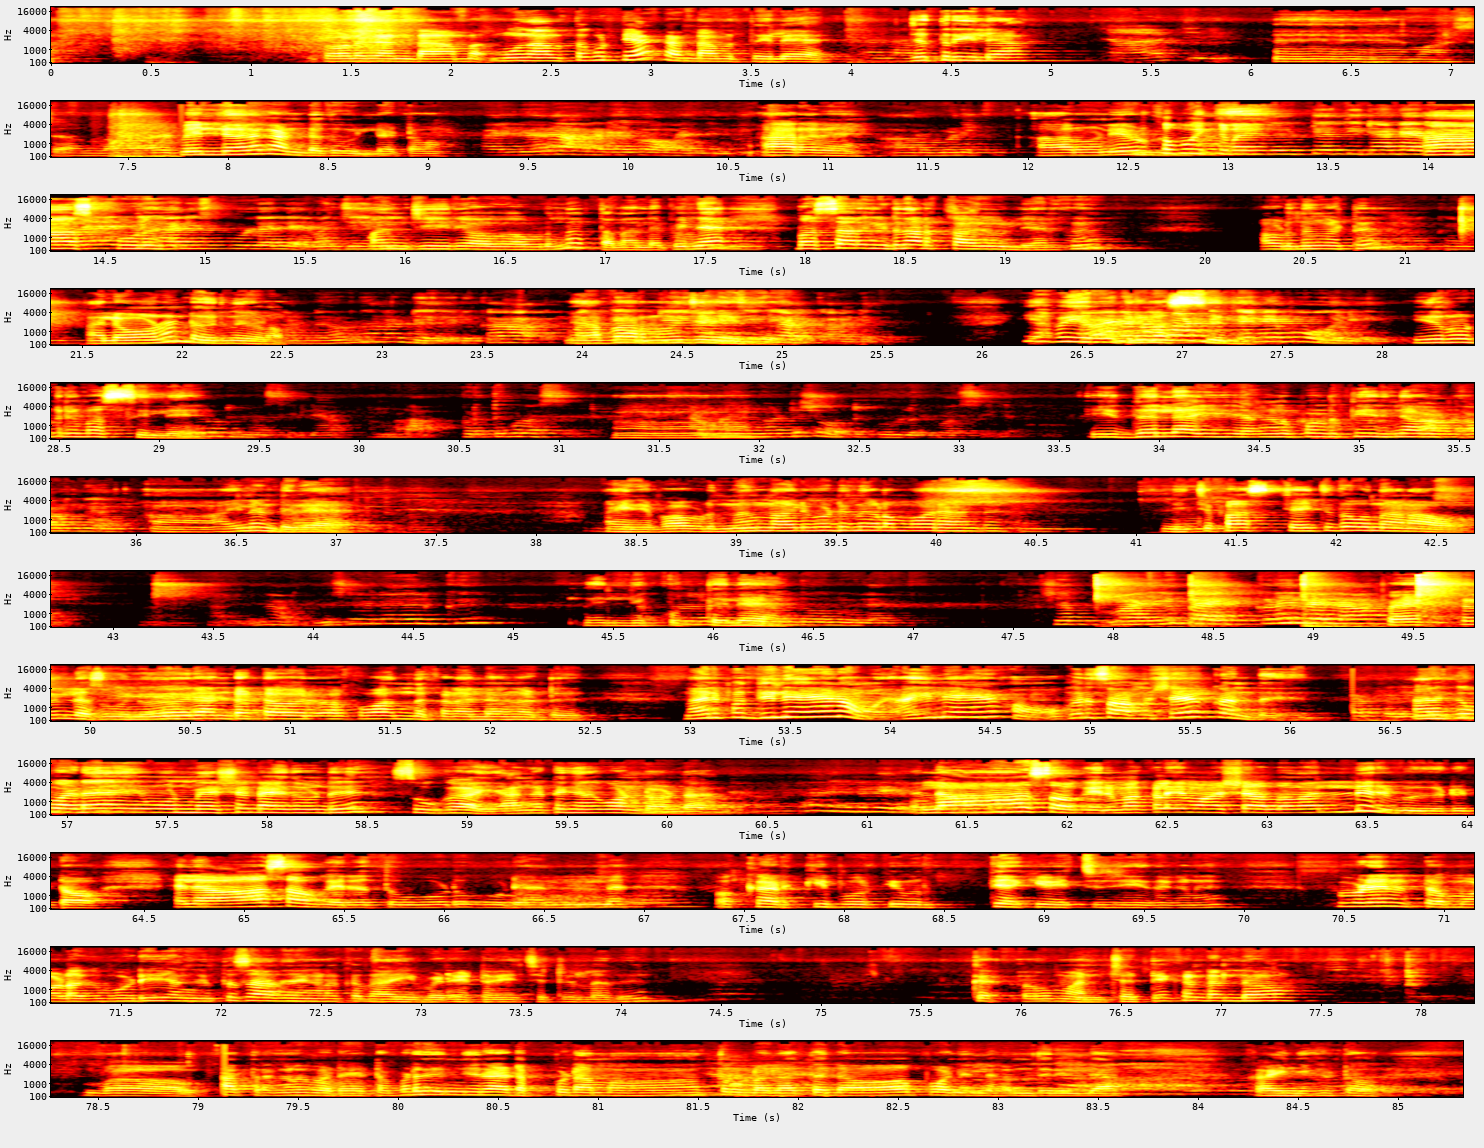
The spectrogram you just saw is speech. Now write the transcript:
അപ്പോൾ രണ്ടാമ മൂന്നാമത്തെ കുട്ടിയാ? രണ്ടാമത്തെ അല്ലേ? മാഷാ വലിയോനെ കണ്ടതുമില്ല കേട്ടോ ആറര? ആറു മണി. എവിടെ പോയിക്കണേ? ആ സ്കൂൾ. മഞ്ചേരി. ആവും അവിടുന്ന് എത്തണല്ലേ. പിന്നെ ബസ് ഇറങ്ങിയിട്ട് നടക്കാനും ഇല്ല എനിക്ക്? അവിടുന്ന് ഇങ്ങോട്ട്? നല്ലോണം ഉണ്ട് ഒരു നീളം. ഞാൻ പറഞ്ഞു ചെയ്തു. ഈ അപ്പൊ ഈ റോട്ടിന് ബസ്സില്ലേ ഈ ഇതല്ല ഞങ്ങളിപ്പോൾ ഇവിടെ തിരിഞ്ഞ ആ അതിലുണ്ട് അല്ലേ അതിനിപ്പോൾ അവിടുന്ന് നിന്നാലും കൂടി നീളം പോരാണ്ട്. എനിക്ക് ഫസ്റ്റ് ആയിട്ട് തോന്നാണാവോ? നെല്ലിക്കുത്തല്ലേ പേക്കണില്ല സുനു. രണ്ടട്ട വന്നിക്കണല്ലോ ഇങ്ങോട്ട്. എന്നാലിപ്പോൾ ഇതിലേണോ? അതിലേണോ? ഒക്കെ ഒരു സംശയമൊക്കെ ഉണ്ട്. എനിക്ക് ഇവിടെ ഉന്മേഷം ഉണ്ടായതുകൊണ്ട് സുഖമായി. അങ്ങോട്ട് ഇങ്ങനെ കൊണ്ടുപോണ്ട എല്ലാ സൗകര്യം. മക്കളെ മാഷാല്ല നല്ലൊരു വീട് കേട്ടോ എല്ലാ സൗകര്യത്തോടു കൂടി നല്ല ഒക്കെ അടുക്കി പൊറുക്കി വൃത്തിയാക്കി വെച്ച് ചെയ്തേക്കണ്. ഇവിടെയാണ് ഇവിടെ കേട്ടോ മുളക് പൊടി അങ്ങനത്തെ സാധനങ്ങളൊക്കെ ഇതാ ഇവിടെ കേട്ടോ വെച്ചിട്ടുള്ളത് ഓ മൺചട്ടിയൊക്കെ ഉണ്ടല്ലോ. പാത്രങ്ങൾ ഇവിടെ കേട്ടോ. ഇവിടെ ഇങ്ങനെ അടപ്പിടാൻ മാത്രമുള്ള അല്ലാത്ത എല്ലാ പണിയില്ല എന്തിനില്ല കഴിഞ്ഞ് കേട്ടോ.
